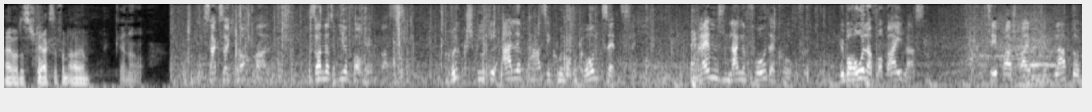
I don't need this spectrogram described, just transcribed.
Einfach das Stärkste von allem. Genau. Ich sag's euch nochmal. Besonders ihr VW was. Rückspiegel alle paar Sekunden grundsätzlich. Bremsen lange vor der Kurve. Überholer vorbeilassen. Und Zebrastreifen sind glatt und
